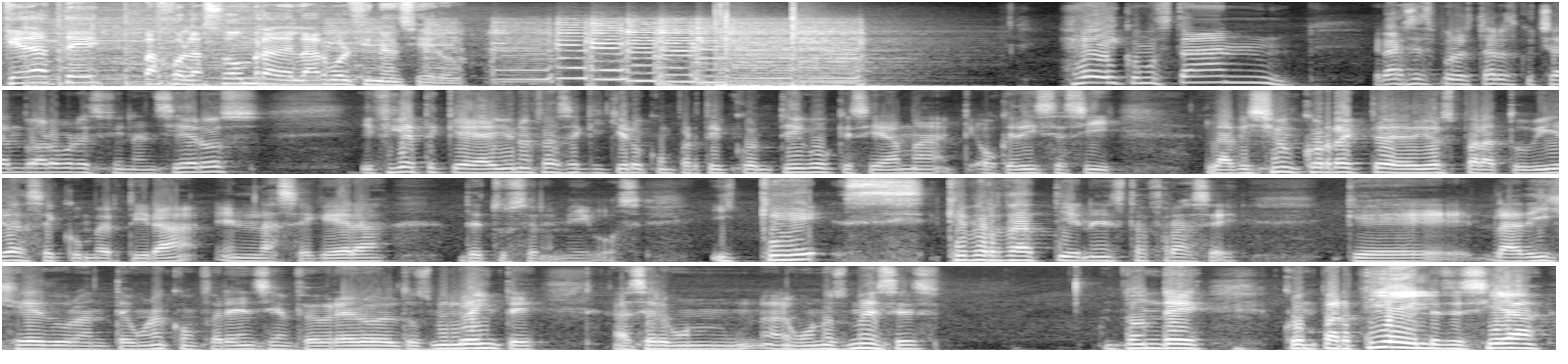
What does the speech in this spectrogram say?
Quédate bajo la sombra del árbol financiero. Hey, ¿cómo están? Gracias por estar escuchando Árboles Financieros. Y fíjate que hay una frase que quiero compartir contigo que se llama, o que dice así, la visión correcta de Dios para tu vida se convertirá en la ceguera de tus enemigos. ¿Y qué, qué verdad tiene esta frase? que la dije durante una conferencia en febrero del 2020, hace algunos meses, donde compartía y les decía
